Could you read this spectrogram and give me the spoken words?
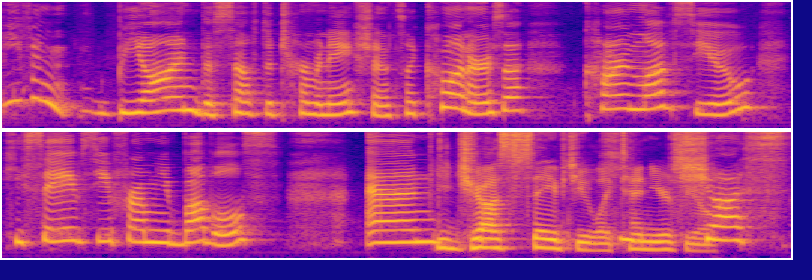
even beyond the self determination, it's like, come on, Urza. Karn loves you. He saves you from your bubbles. And He just saved you like ten years ago. just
